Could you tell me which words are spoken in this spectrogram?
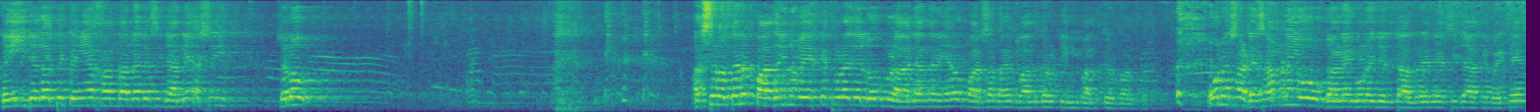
کئی جگہ پہ کئی خاندانہ جیسے جانے، اسی چلو۔ اکثر ہوتا ہے نا، پادری نو ویخ کے تھوڑا جا لوگ بڑھا جاندے نے، یار پارسا بھائی بند کرو، ٹی وی بند کرو بند کرو۔ انہاں ساڈے سامنے ہی وہ گانے گونے جل چل رہے ہیں اسی جا کے بیٹھے ہیں۔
